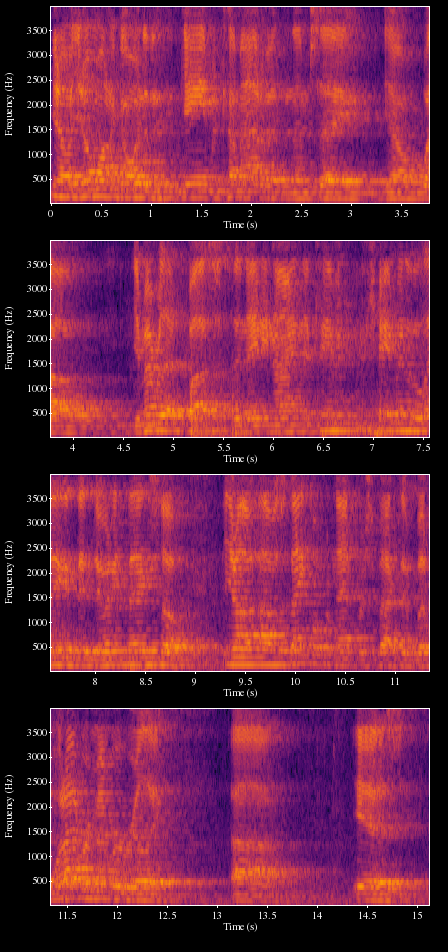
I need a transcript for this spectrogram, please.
you know, you don't want to go into the game and come out of it and then say, you know, well, you remember that bust in '89 that came came into the league and didn't do anything? So, you know, I, was thankful from that perspective. But what I remember really uh, is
